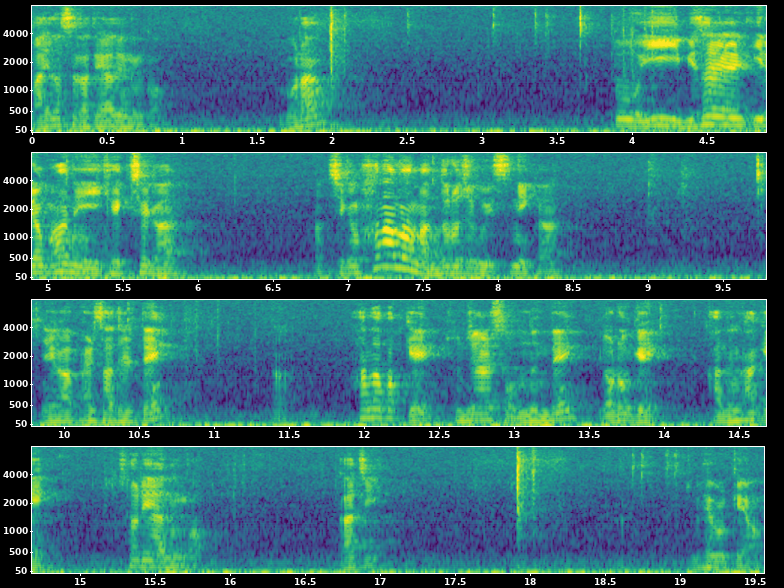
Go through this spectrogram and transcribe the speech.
마이너스가 돼야 되는 거 그거랑 또 이 미사일이라고 하는 이 객체가 어, 지금 하나만 만들어지고 있으니까 얘가 발사될 때 어, 하나밖에 존재할 수 없는데 여러 개 가능하게 처리하는 거까지 좀 해볼게요.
